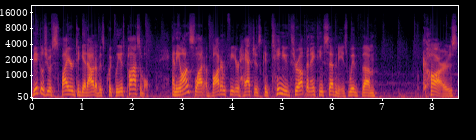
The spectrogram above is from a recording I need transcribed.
vehicles you aspired to get out of as quickly as possible. And the onslaught of bottom feeder hatches continued throughout the 1970s with um, cars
